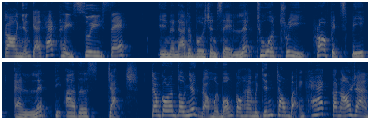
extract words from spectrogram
Còn những kẻ khác thì suy xét In another version say let two or three prophets speak and let the others judge. Trong Cô Tô nhất đoạn 14 câu 29 trong bản khác có nói rằng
